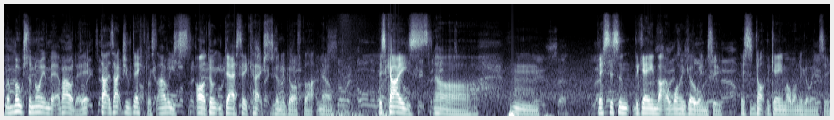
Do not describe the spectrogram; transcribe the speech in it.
the most annoying bit about it. That is actually ridiculous. Now he's... Oh, don't you dare say connection's going to go after that. No. This guy's... Oh, hmm. This isn't the game that I want to go into. This is not the game I want to go into.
